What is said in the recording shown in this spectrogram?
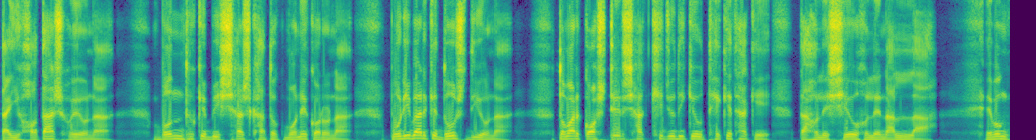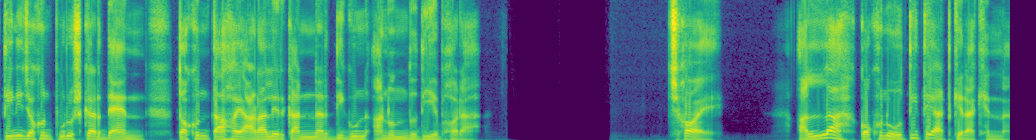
তাই হতাশ হয়েও না। বন্ধুকে বিশ্বাসঘাতক মনে করো না। পরিবারকে দোষ দিও না। তোমার কষ্টের সাক্ষী যদি কেউ থেকে থাকে, তাহলে সেও হলেন আল্লাহ। এবং তিনি যখন পুরস্কার দেন, তখন তা হয় আড়ালের কান্নার দ্বিগুণ আনন্দ দিয়ে ভরা। ছয়, আল্লাহ কখনো অতীতে আটকে রাখেন না।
